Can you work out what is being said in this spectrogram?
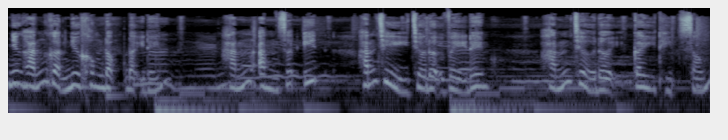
Nhưng hắn gần như không động đậy đến. Hắn ăn rất ít, Hắn chỉ chờ đợi về đêm. Hắn chờ đợi cây thịt sống.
